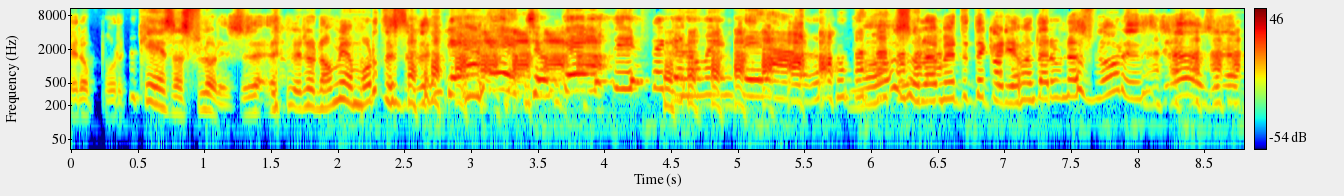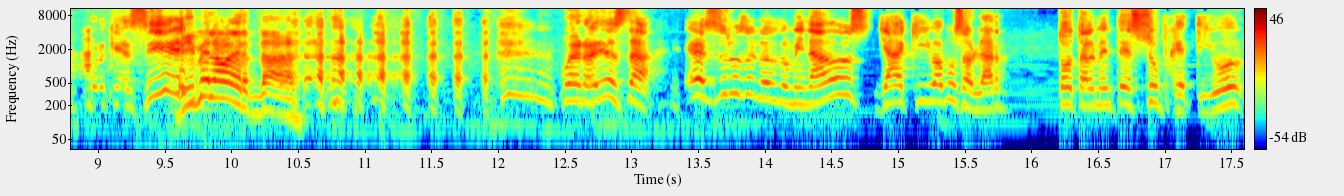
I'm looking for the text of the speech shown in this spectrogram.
Pero ¿por qué esas flores? O sea, pero no, mi amor, te- ¿Qué has hecho? ¿Qué hiciste que no me he enterado? no, solamente te quería mandar unas flores, ya, o sea, porque sí. Dime la verdad. Bueno, ahí está. Esos son los, los nominados. Ya aquí vamos a hablar totalmente subjetivo,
